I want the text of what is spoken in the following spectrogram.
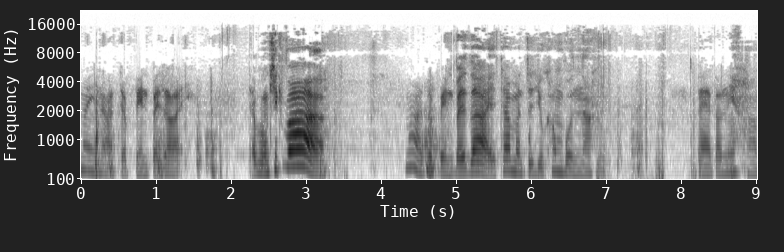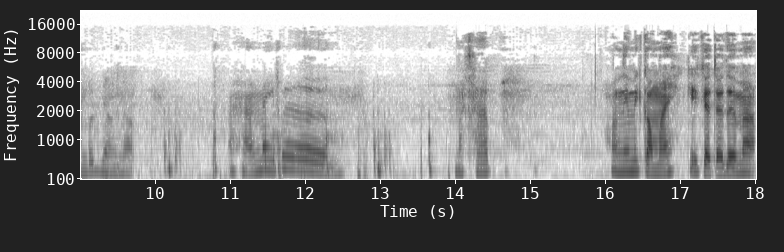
ไม่น่าจะเป็นไปได้ แต่ผมคิดว่า น่าจะเป็นไปได้ ถ้ามันจะอยู่ข้างบนนะ แต่ตอนนี้หารลดอย่างหนัก อาหารไม่เพิ่ม นะครับ ห้องนี้มีกล่องไหมกี้เกียจจะเดินมาก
